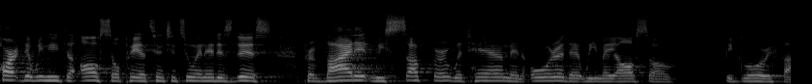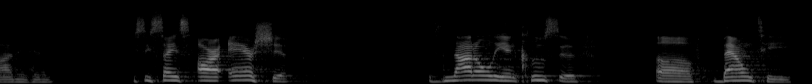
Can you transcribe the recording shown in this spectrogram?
part that we need to also pay attention to, and it is this provided we suffer with him in order that we may also be glorified in him. You see, saints, our heirship is not only inclusive of bounty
